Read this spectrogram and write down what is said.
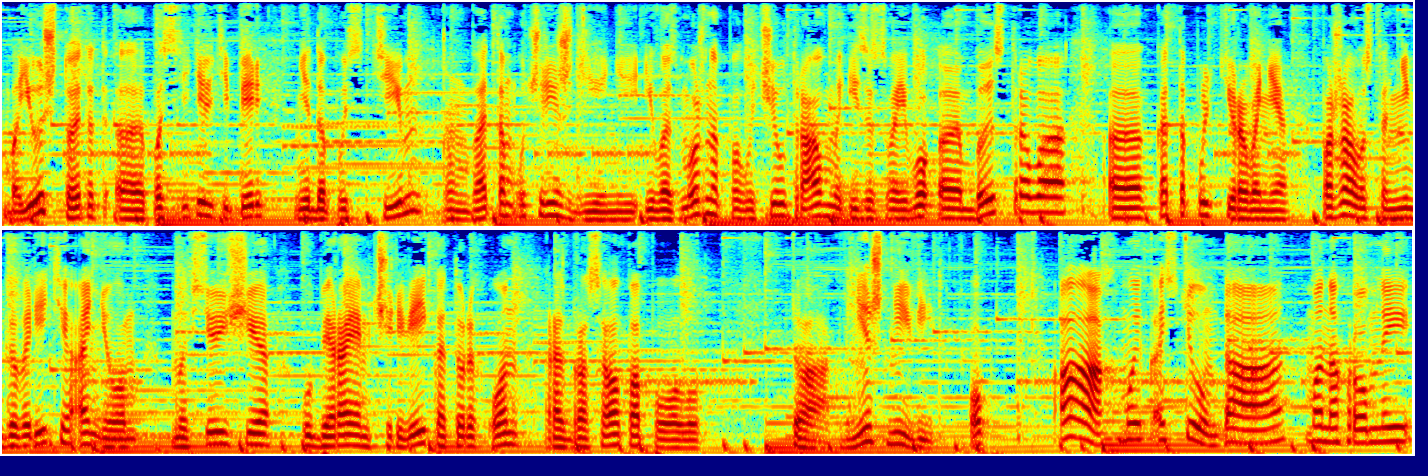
боюсь, что этот э, посетитель теперь недопустим в этом учреждении и, возможно, получил травмы из-за своего э, быстрого э, катапультирования. Пожалуйста, не говорите о нем. Мы все еще убираем червей, которых он разбросал по полу. Так, внешний вид. Оп. Ах, мой костюм, да, монохромный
